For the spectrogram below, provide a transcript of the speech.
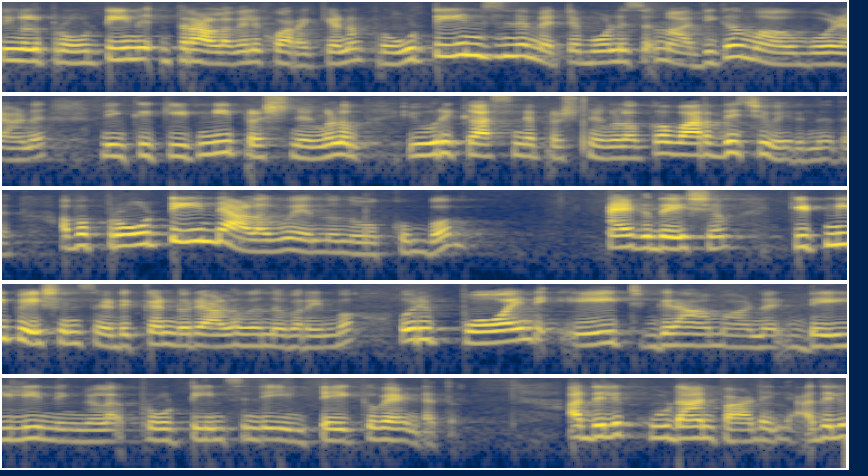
നിങ്ങൾ പ്രോട്ടീൻ ഇത്ര അളവിൽ കുറയ്ക്കണം. പ്രോട്ടീൻസിന്റെ മെറ്റബോളിസം അധികമാകുമ്പോഴാണ് നിങ്ങൾക്ക് കിഡ്നി പ്രശ്നങ്ങളും യൂറിക് ആസിഡിന്റെ പ്രശ്നങ്ങളൊക്കെ വർദ്ധിച്ചു വരുന്നത്. അപ്പോൾ പ്രോട്ടീന്റെ അളവ് എന്ന് നോക്കുമ്പോൾ ഏകദേശം കിഡ്നി പേഷ്യൻസ് എടുക്കേണ്ട ഒരു അളവ് എന്ന് പറയുമ്പോൾ ഒരു പോയിന്റ് എയ്റ്റ് ഗ്രാം ആണ് ഡെയിലി നിങ്ങൾ പ്രോട്ടീൻസിന്റെ ഇൻടേക്ക് വേണ്ടത്. അതിൽ കൂടാൻ പാടില്ല. അതിൽ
